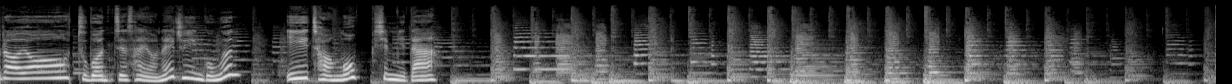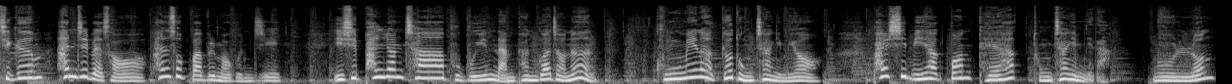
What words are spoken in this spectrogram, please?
들어요. 두 번째 사연의 주인공은 이정옥 씨입니다. 지금 한 집에서 한솥밥을 먹은 지 28년 차 부부인 남편과 저는 국민학교 동창이며 82학번 대학 동창입니다. 물론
